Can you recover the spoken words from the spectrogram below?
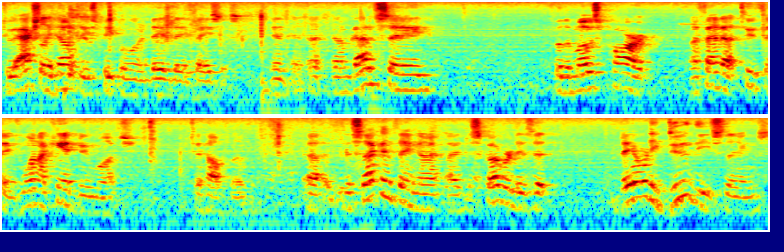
to actually help these people on a day-to-day basis? And, and I've got to say, for the most part, I found out two things. One, I can't do much to help them. Uh, the second thing I, I discovered is that they already do these things.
